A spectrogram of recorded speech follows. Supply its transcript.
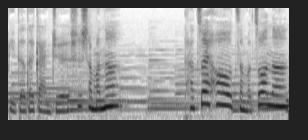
彼得的感觉是什么呢？他最后怎么做呢？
